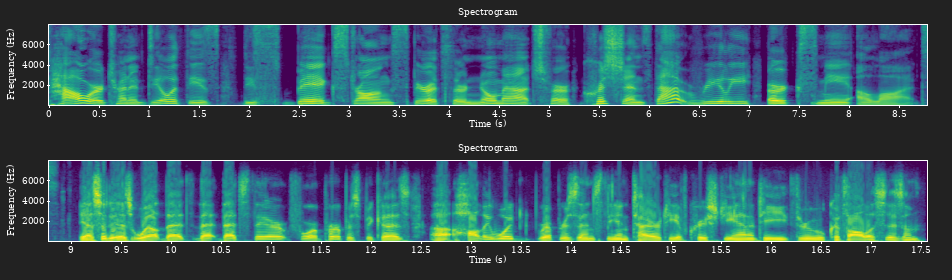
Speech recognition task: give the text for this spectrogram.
power trying to deal with these these big, strong spirits. They're no match for Christians. That really irks me a lot. Yes, it is. Well, that that that's there for a purpose because uh, Hollywood represents the entirety of Christianity through Catholicism,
